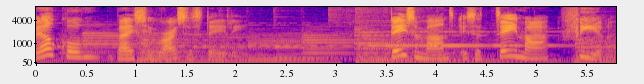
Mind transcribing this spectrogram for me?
Welkom bij Sea Rises Daily. Deze maand is het thema vieren.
